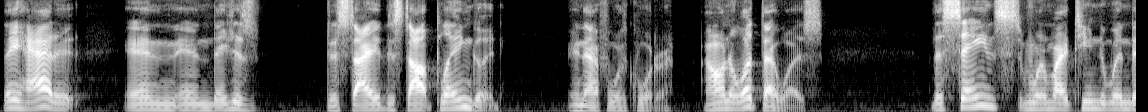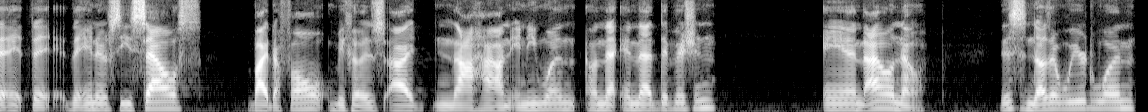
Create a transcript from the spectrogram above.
they had it and and they just decided to stop playing good in that fourth quarter. I don't know what that was. The Saints were my team to win the the, the NFC South by default because I'm not high on anyone on that in that division. And I don't know. This is another weird one.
